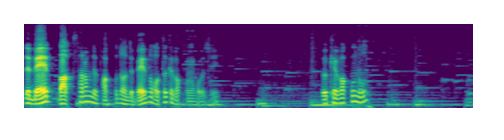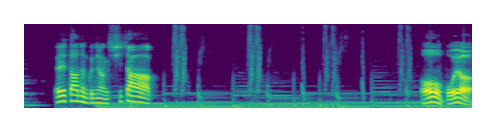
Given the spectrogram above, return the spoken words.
근데 맵 막 사람들 바꾸던데 맵은 어떻게 바꾸는 거지? 왜 이렇게 바꾸노? 일단은 그냥 시작. 어 뭐야?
